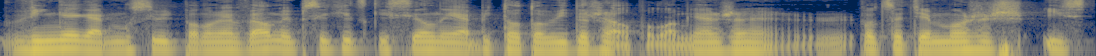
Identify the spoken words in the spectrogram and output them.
Vingegaard musí byť podľa mňa veľmi psychicky silný, aby toto vydržal. Podľa mňa, že v podstate môžeš ísť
